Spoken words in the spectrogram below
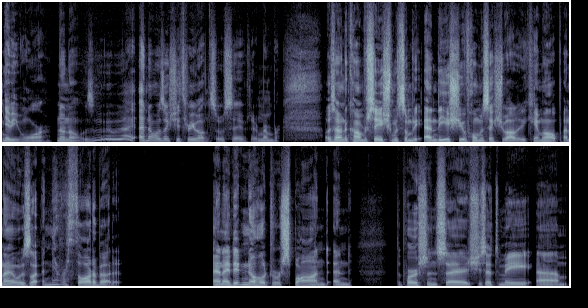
maybe more. No, no, was, I know it was actually three months. I was saved. I remember. I was having a conversation with somebody, and the issue of homosexuality came up, and I was like, I never thought about it, and I didn't know how to respond. And the person said, she said to me, um,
